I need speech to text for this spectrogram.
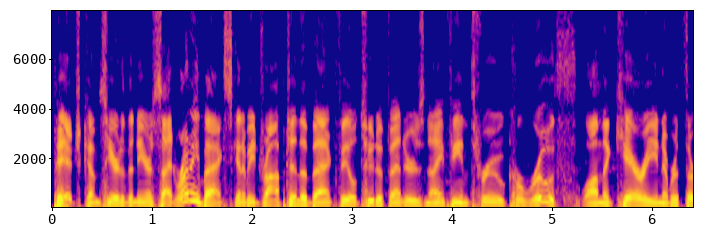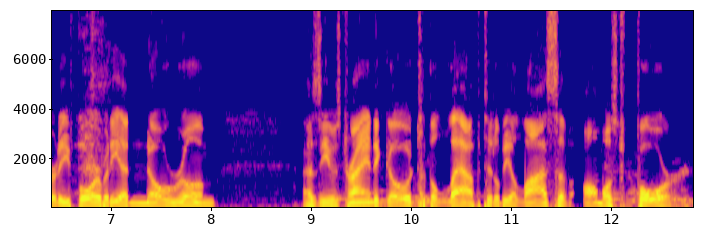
Pitch comes here to the near side. Running back's going to be dropped in the backfield. Two defenders knifing through. Caruth on the carry, number 34, but he had no room as he was trying to go to the left. It'll be a loss of almost four.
